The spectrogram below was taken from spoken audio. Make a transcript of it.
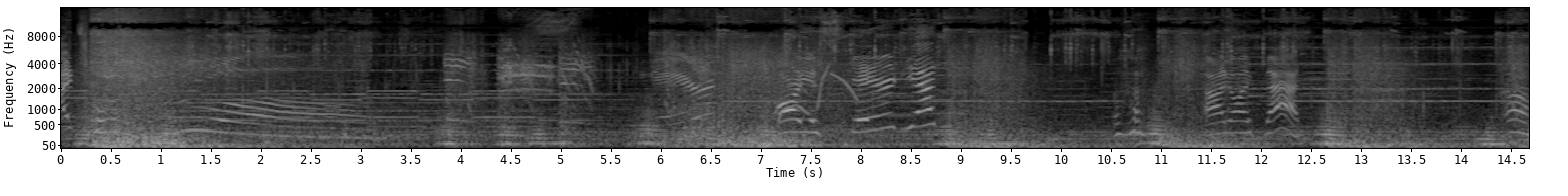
I totally. Scared? Are you scared yet? How do you like that? Oh.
